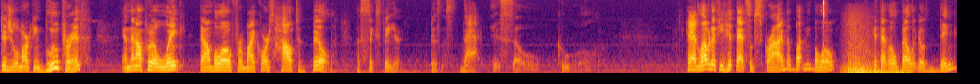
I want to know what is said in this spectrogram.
digital marketing blueprint, and then I'll put a link down below for my course, How to Build a Six-Figure Business. That is so cool. Hey, I'd love it if you hit that subscribe button below. Hit that little bell that goes ding.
